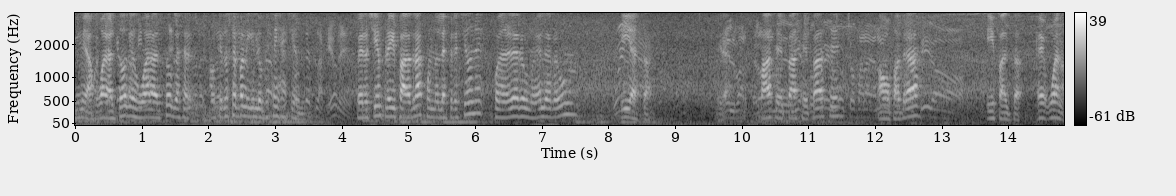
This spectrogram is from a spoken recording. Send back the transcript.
Y mira, jugar al toque, jugar al toque, aunque no sepan ni lo que estáis haciendo. Pero siempre ir para atrás cuando les presione, con el R1, el R1 y ya está. Mira, pase, pase, pase. Vamos para atrás. Y falta. Eh, bueno,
